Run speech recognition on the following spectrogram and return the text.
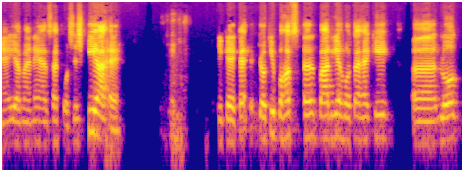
हैं या मैंने ऐसा कोशिश किया है। ठीक है क्योंकि बहुत बार ये होता है कि आ, लोग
